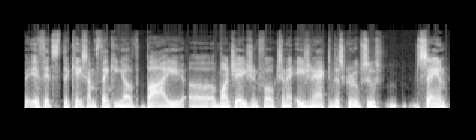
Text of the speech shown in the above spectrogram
If it's the case I'm thinking of, by uh, a bunch of Asian folks and Asian activist groups who saying,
